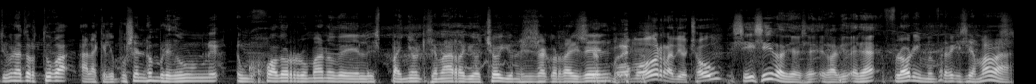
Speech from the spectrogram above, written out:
tuve una tortuga a la que le puse el nombre de un, un jugador rumano del español que se llamaba Radio Choyo, no sé si os acordáis de él. ¿Cómo? ¿Radio Show? Sí, sí, radio, radio- era Florin, me parece que se llamaba.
